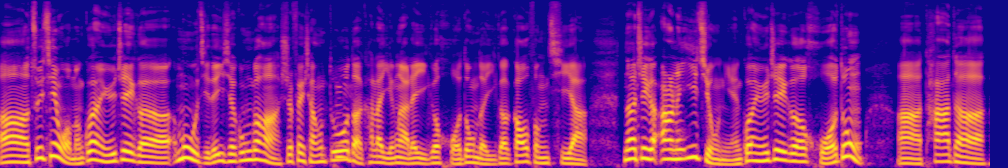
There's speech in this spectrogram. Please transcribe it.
啊，最近我们关于这个募集的一些公告啊是非常多的，看来迎来了一个活动的一个高峰期啊。那这个二零一九年关于这个活动啊，它的。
